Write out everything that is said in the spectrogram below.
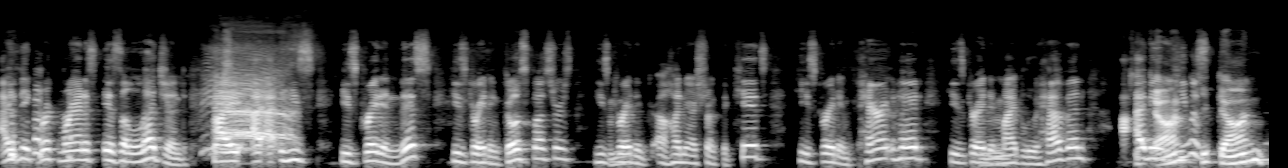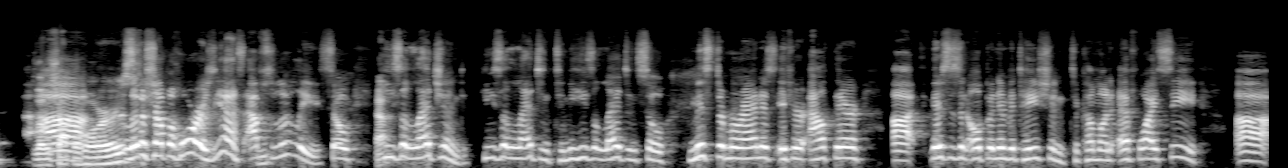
I think Rick Moranis is a legend. I, I, I he's he's great in this. He's great in Ghostbusters. He's Mhm. great in uh, Honey I Shrunk the Kids. He's great in Parenthood. He's great in Mhm. My Blue Heaven. I- I mean, going, he was keep going. Little Shop uh, of Horrors. Little Shop of Horrors, yes, absolutely. So Yeah. he's a legend. He's a legend. To me, he's a legend. So, Mr. Moranis, if you're out there, uh, this is an open invitation to come on FYC. Uh,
